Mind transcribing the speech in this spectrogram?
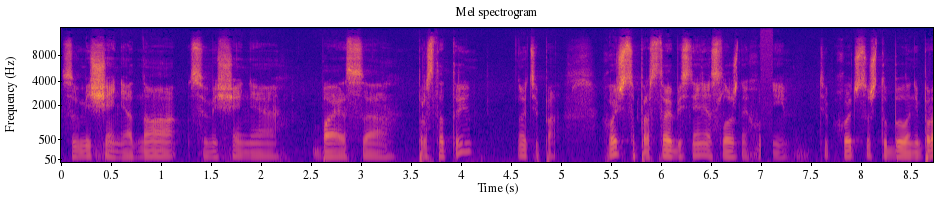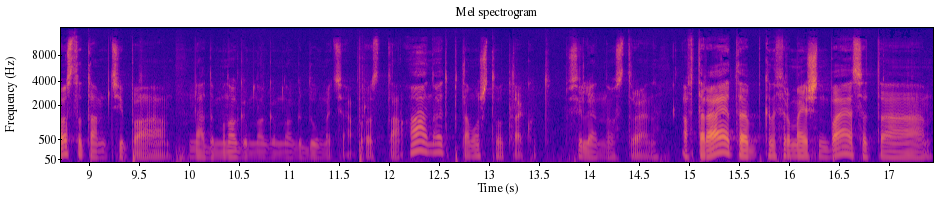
совмещение, одно совмещение байса простоты, ну, типа, хочется простое объяснение сложной хуйни. Типа, хочется, чтобы было не просто там, типа, надо много-много-много думать, а просто там, а, ну это потому, что вот так вот вселенная устроена. А вторая — это confirmation bias, это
